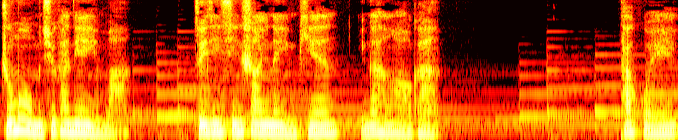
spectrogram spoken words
周末我们去看电影吧，最近新上映的影片应该很好看。”他回：“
